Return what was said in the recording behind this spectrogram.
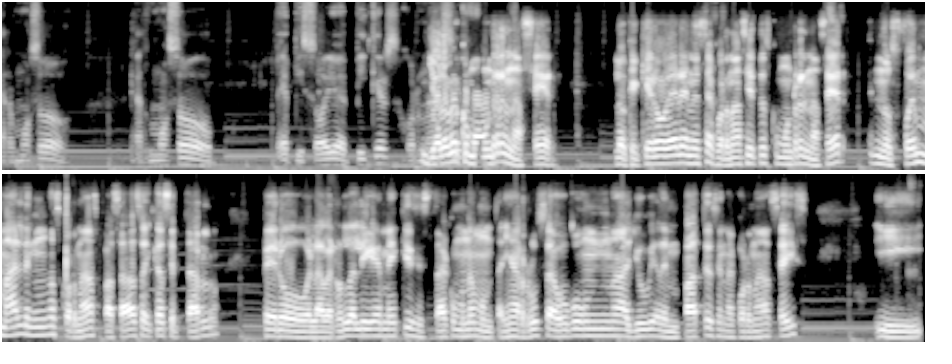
hermoso, hermoso episodio de Pickers. Yo lo veo como un renacer. Lo que quiero ver en esta jornada 7 es como un renacer. Nos fue mal en unas jornadas pasadas, hay que aceptarlo. Pero la verdad la Liga MX está como una montaña rusa. Hubo una lluvia de empates en la jornada 6. Y,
